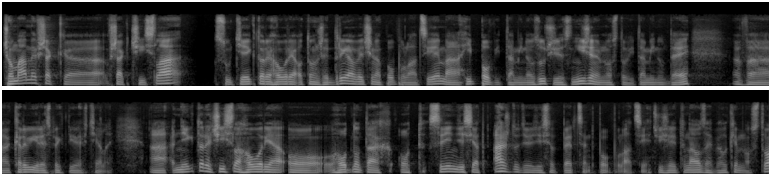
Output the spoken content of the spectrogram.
Čo máme však, e, však čísla, sú tie, ktoré hovoria o tom, že drvá väčšina populácie má hypovitaminózu, čiže znížené množstvo vitamínu D v krvi, respektíve v tele. A niektoré čísla hovoria o hodnotách od 70 až do 90% populácie. Čiže je to naozaj veľké množstvo.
